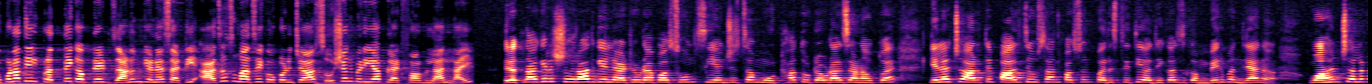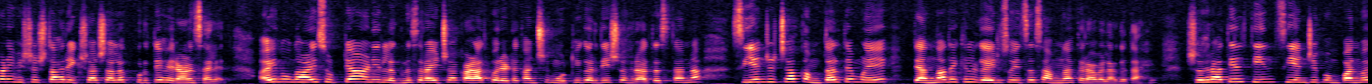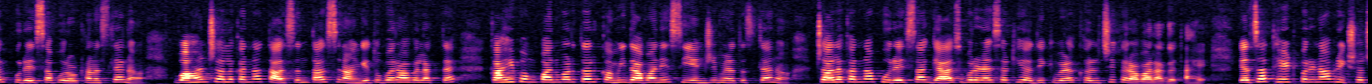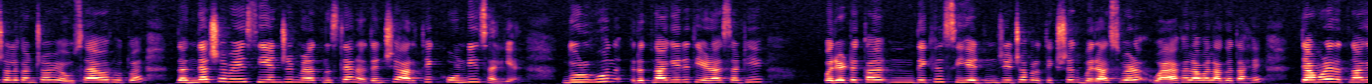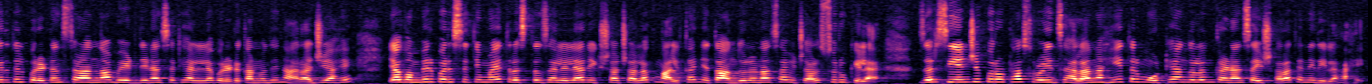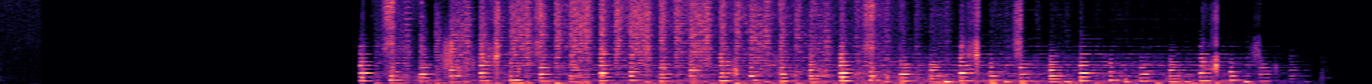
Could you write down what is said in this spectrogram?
कोकणातील प्रत्येक अपडेट जाणून घेण्यासाठी आजच माझे कोकणच्या सोशल मीडिया प्लॅटफॉर्मला लाईक रत्नागिरी शहरात गेल्या आठवड्यापासून सीएनजीचा मोठा तुटवडा जाणवतोय. गेल्या चार ते पाच दिवसांपासून परिस्थिती अधिकच गंभीर बनल्यानं वाहन चालक आणि विशेषतः रिक्षा चालक पुरते हैराण झाल्यात ऐन उन्हाळी सुट्ट्या आणि लग्नसराईच्या काळात पर्यटकांची मोठी गर्दी शहरात असताना सीएनजीच्या कमतरतेमुळे त्यांना देखील गैरसोयीचा सामना करावा लागत आहे. शहरातील तीन सीएनजी पंपांवर पुरेसा पुरवठा नसल्यानं वाहन चालकांना तासन तास रांगेत उभं राहावं लागतंय. काही पंपांवर तर कमी दाबाने सीएनजी मिळत असल्यानं चालकांना पुरेसा गॅस भरण्यासाठी अधिक वेळ खर्ची करावा लागत आहे. याचा थेट परिणाम रिक्षा चालकांच्या व्यवसायावर होतोय. धंद्याच्या वेळी सीएनजी मिळत नसल्यानं त्यांची आर्थिक कोंडी झाली आहे दूरहून रत्नागिरीत येण्यासाठी पर्यटकां देखील सी एन जीच्या प्रतीक्षेत बराच वेळ वाया घालावा लागत आहे. त्यामुळे रत्नागिरीतील पर्यटन स्थळांना भेट देण्यासाठी आलेल्या पर्यटकांमध्ये नाराजी आहे. या गंभीर परिस्थितीमुळे त्रस्त झालेल्या रिक्षाचालक मालकांनी आता आंदोलनाचा विचार सुरू केला आहे जर सी एन जी पुरवठा सुरळीत झाला नाही तर मोठे आंदोलन करण्याचा इशारा त्यांनी दिला आहे.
